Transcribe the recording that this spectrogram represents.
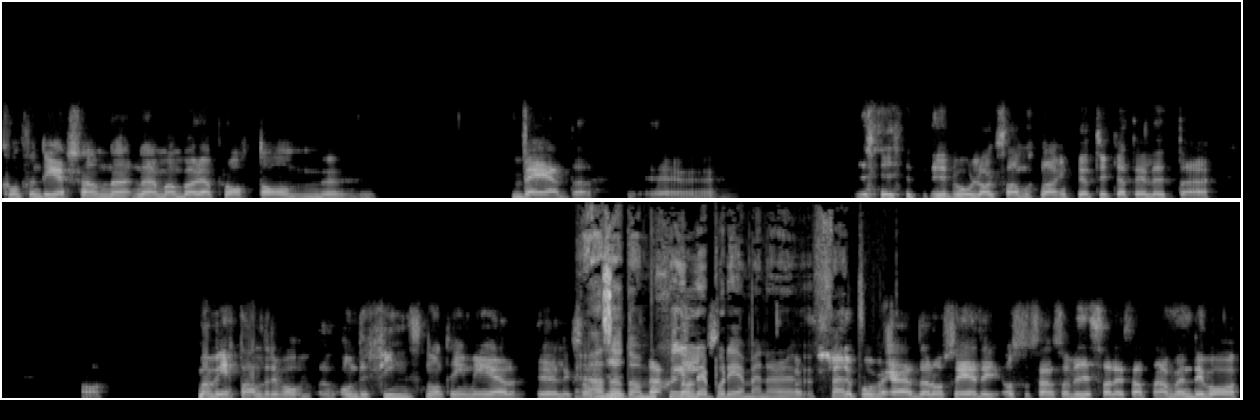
konfundersam när, när man börjar prata om uh, väder uh, i, i bolagssammanhang. Jag tycker att det är lite... Ja. Man vet aldrig vad, om det finns någonting mer. Eh, liksom, alltså de skyller på det menar du? Skyller på väder och så, är det, och så sen så visar det sig att nej, men det var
